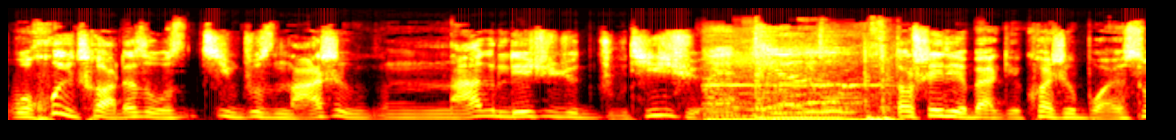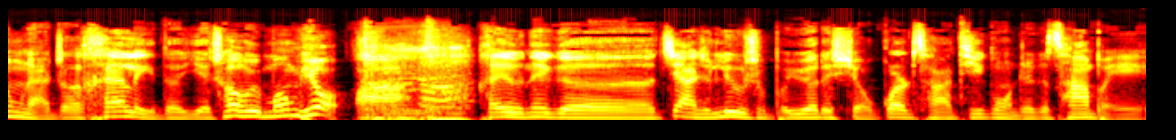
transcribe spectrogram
我会唱，但是我是记不住是哪首哪个连续剧的主题曲。到十一点半给快手榜一送两张韩磊的演唱会门票啊，还有那个价值六十八元的小罐茶提供这个茶杯，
